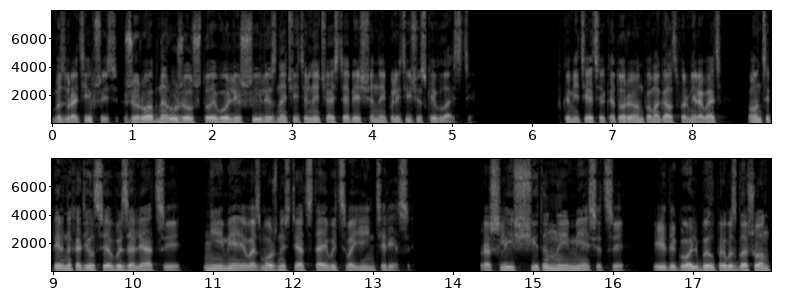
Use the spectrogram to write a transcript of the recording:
Возвратившись, Жиро обнаружил, что его лишили значительной части обещанной политической власти. В комитете, который он помогал сформировать, он теперь находился в изоляции, не имея возможности отстаивать свои интересы. Прошли считанные месяцы, и Деголь был провозглашен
